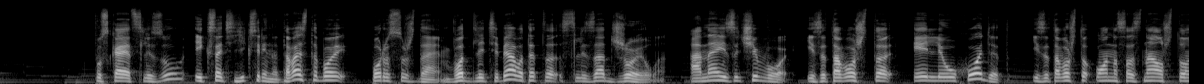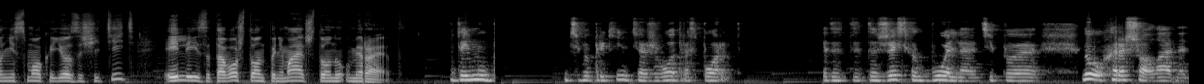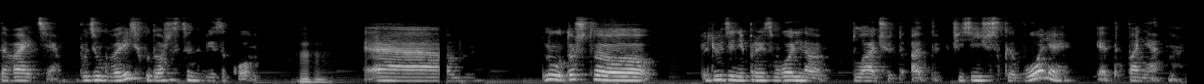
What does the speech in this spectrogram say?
пускает слезу. И, кстати, Екатерина, давай с тобой порассуждаем. Вот для тебя вот эта слеза Джоэла, она из-за чего? Из-за того, что Элли уходит? Из-за того, что он осознал, что он не смог ее защитить? Или из-за того, что он понимает, что он умирает? Да ему, типа, прикинь, у тебя живот распорот. Это, это, это жесть как больно, типа... Ну, хорошо, ладно, давайте. Будем говорить художественным языком. Эм, ну, то, что люди непроизвольно плачут от физической боли, это понятно.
